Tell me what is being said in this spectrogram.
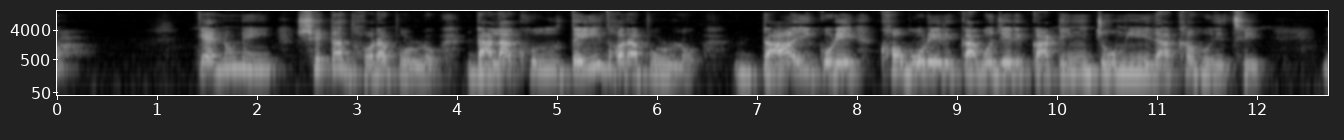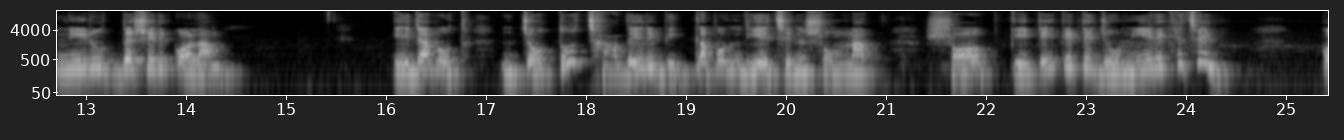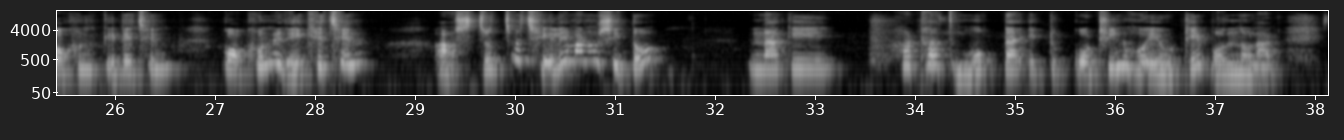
কেন নেই? সেটা ধরা পড়ল। ডালা খুলতেই ধরা পড়ল। ডাই করে খবরের কাগজের কাটিং জমিয়ে রাখা হয়েছে। নিরুদ্দেশের কলাম। এ যাবৎ যত ছাদের বিজ্ঞাপন দিয়েছেন সোমনাথ, সব কেটে কেটে জমিয়ে রেখেছেন? কখন কেটেছেন? কখন রেখেছেন? আশ্চর্য ছেলে মানুষই তো। নাকি হঠাৎ মুখটা একটু কঠিন হয়ে ওঠে বন্দনার।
